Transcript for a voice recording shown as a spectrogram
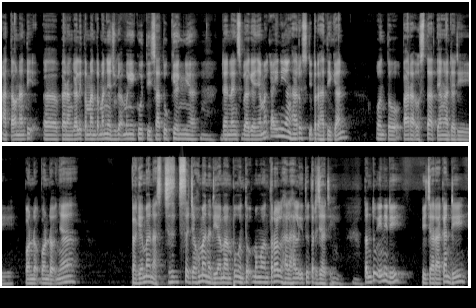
Atau nanti eh, barangkali teman-temannya juga mengikuti satu gengnya dan lain sebagainya. Maka ini yang harus diperhatikan untuk para ustadz yang ada di pondok-pondoknya bagaimana? Se- sejauh mana dia mampu untuk mengontrol hal-hal itu terjadi? Tentu ini dibicarakan di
